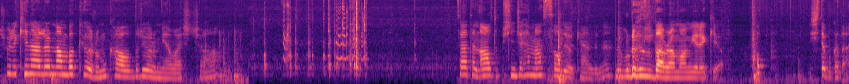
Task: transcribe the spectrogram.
Şöyle kenarlarından bakıyorum, kaldırıyorum yavaşça. Zaten altı pişince hemen salıyor kendini. Ve burada hızlı davranmam gerekiyor. Hop. İşte bu kadar.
